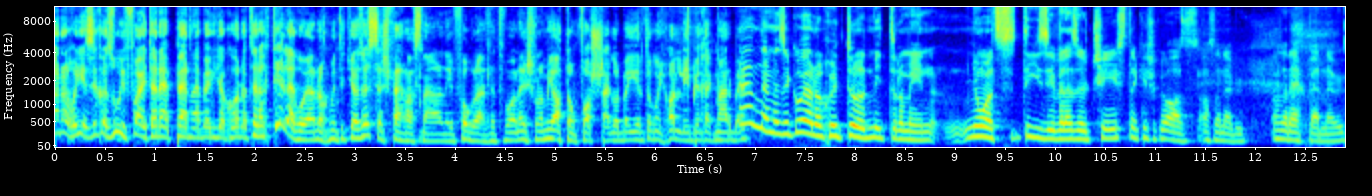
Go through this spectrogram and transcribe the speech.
arra, hogy ezek az újfajta rapper nevek gyakorlatilag tényleg olyanok, mint hogyha az összes felhasználó név foglalt lett volna, és valami atomfasságot beírtak, hogy hadd lépjetek már be. Nem, nem, ezek olyanok, hogy tudod, mit tudom én, 8-10 évvel ezelőtt csésztek, és akkor az, az a nevük. Az a rapper nevük.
